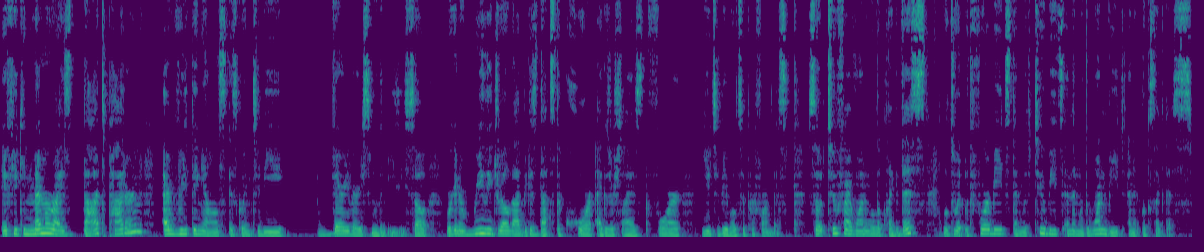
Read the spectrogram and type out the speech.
If you can memorize that pattern, everything else is going to be very, very smooth and easy. So we're going to really drill that because that's the core exercise for you to be able to perform this. So 251 will look like this. We'll do it with four beats, then with two beats, and then with one beat, and it looks like this.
